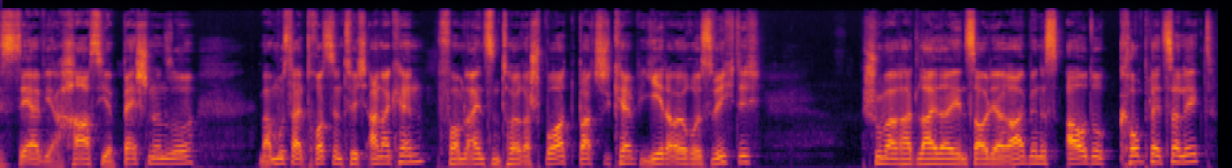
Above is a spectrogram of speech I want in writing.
sehr wir Haas hier bashen und so, man muss halt trotzdem natürlich anerkennen, Formel 1 ist ein teurer Sport, Budget Cap, jeder Euro ist wichtig. Schumacher hat leider in Saudi-Arabien das Auto komplett zerlegt,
